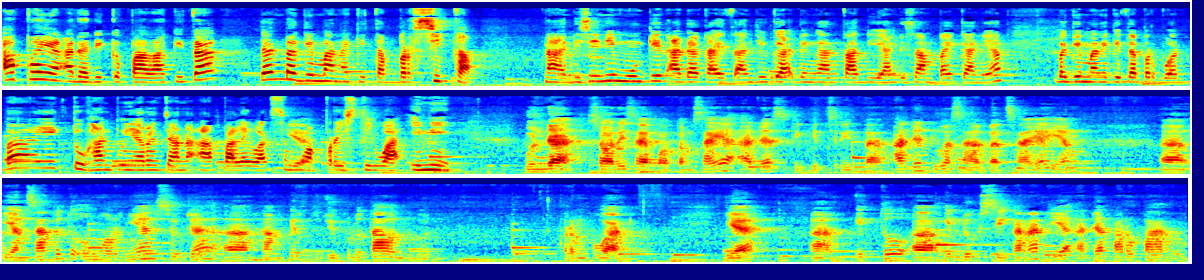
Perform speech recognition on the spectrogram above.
Apa yang ada di kepala kita dan bagaimana kita bersikap nah di sini mungkin ada kaitan juga dengan tadi yang disampaikan ya bagaimana kita berbuat baik Tuhan punya rencana apa lewat semua Iya. peristiwa ini Bunda, sorry saya potong. Saya ada sedikit cerita. Ada dua sahabat saya yang eh, yang satu tuh umurnya sudah eh, hampir 70 tahun, Bun. Perempuan. Ya. Nah, itu eh, induksi karena dia ada paru-paru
